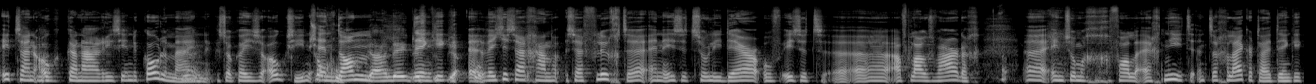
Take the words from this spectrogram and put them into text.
het zijn ook Canaries in de kolenmijn. Zo kan je ze ook zien. en dan dus denk ik, uh, weet je, zij, gaan, zij vluchten. En is het solidair of is het uh, applauswaardig? in sommige gevallen echt niet. En tegelijkertijd denk ik...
